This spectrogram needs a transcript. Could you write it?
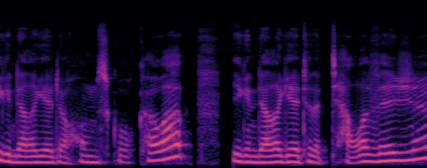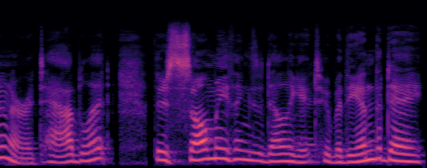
You can delegate it to a homeschool co op. You can delegate it to the television or a tablet. There's so many things to delegate right. to. But at the end of the day,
